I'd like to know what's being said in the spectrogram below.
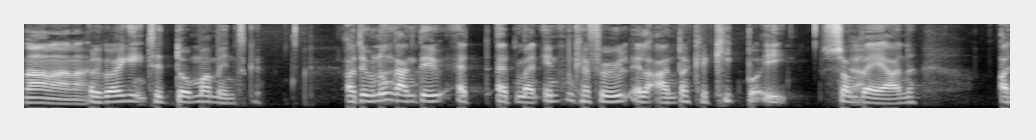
Nej, nej, nej. og det gør ikke en til et dummere menneske. Og det er jo nogle gange det, at, at man enten kan føle, eller andre kan kigge på en som ja. værende. Og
